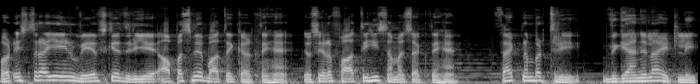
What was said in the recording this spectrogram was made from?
और इस तरह ये इन वेव्स के ज़रिए आपस में बातें करते हैं, जो सिर्फ़ हाथी ही समझ सकते हैं। Fact number three. विज्ञानिला इटली।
